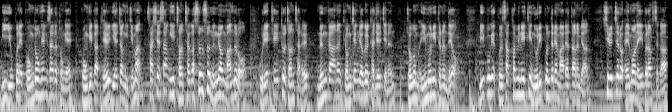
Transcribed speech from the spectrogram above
미 육군의 공동 행사를 통해 공개가 될 예정이지만 사실상 이 전차가 순수 능력만으로 우리의 K2 전차를 능가하는 경쟁력을 가질지는 조금 의문이 드는데요. 미국의 군사 커뮤니티 누리꾼들의 말에 따르면 실제로 M1 에이브람스가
